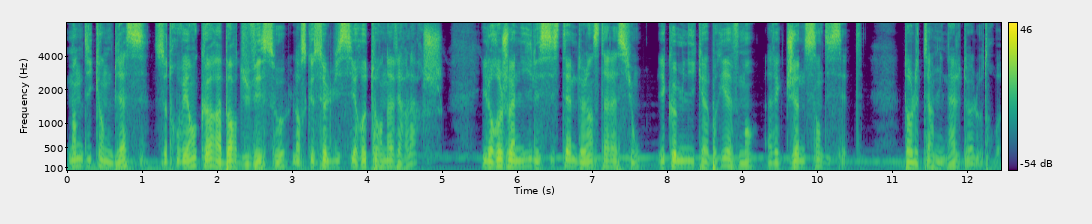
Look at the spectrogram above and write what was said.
Mandy Bias se trouvait encore à bord du vaisseau lorsque celui-ci retourna vers l'arche il rejoignit les systèmes de l'installation et communiqua brièvement avec John 117 dans le terminal de Halo 3.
